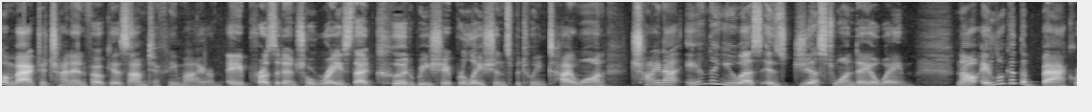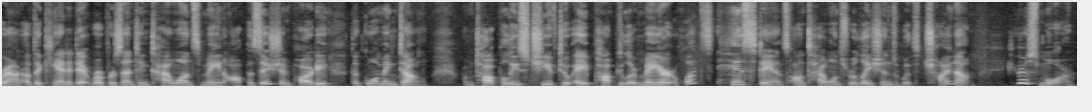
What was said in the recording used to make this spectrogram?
Welcome back to China in Focus. I'm Tiffany Meyer. A presidential race that could reshape relations between Taiwan, China, and the U.S. is just one day away. Now, a look at the background of the candidate representing Taiwan's main opposition party, the Kuomintang. From top police chief to a popular mayor, what's his stance on Taiwan's relations with China? Here's more.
